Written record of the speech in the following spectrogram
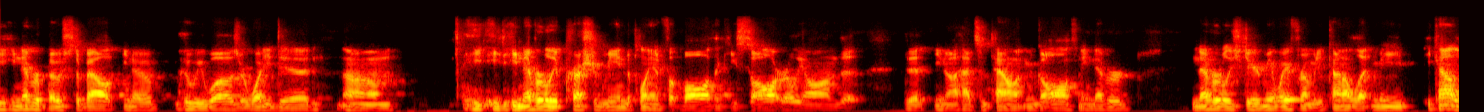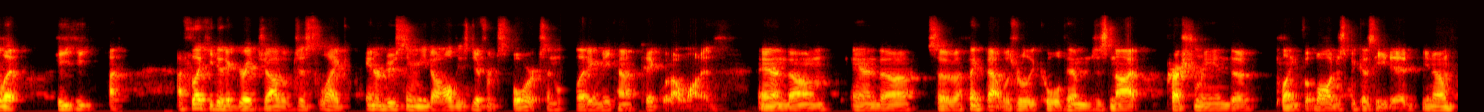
he, he never boasts about you know who he was or what he did. Um, he, he he never really pressured me into playing football. I think he saw early on that that you know I had some talent in golf, and he never never really steered me away from it. He kind of let me. He kind of let he he. I, I feel like he did a great job of just like introducing me to all these different sports and letting me kind of pick what I wanted. And um, and uh, so I think that was really cool of him to just not pressure me into playing football just because he did, you know?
